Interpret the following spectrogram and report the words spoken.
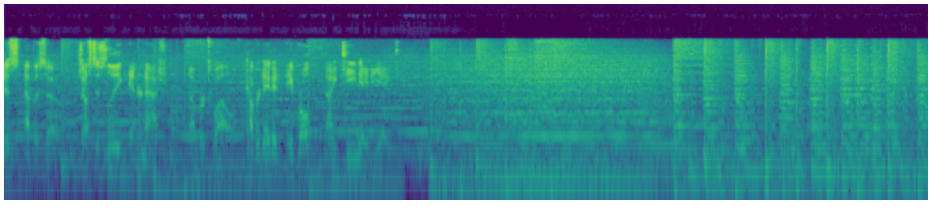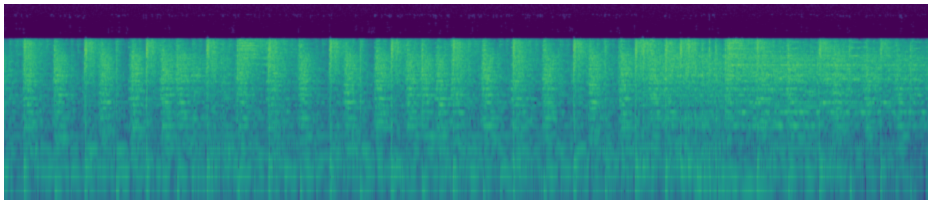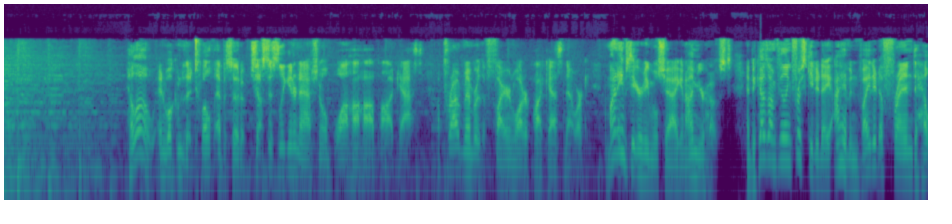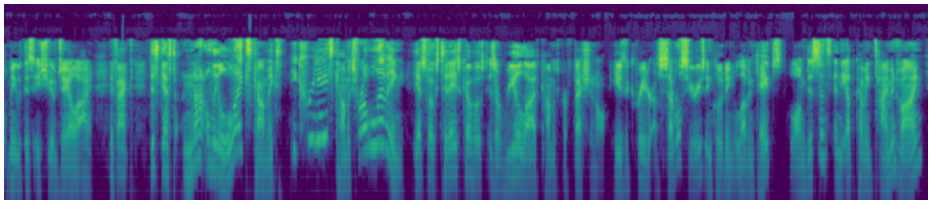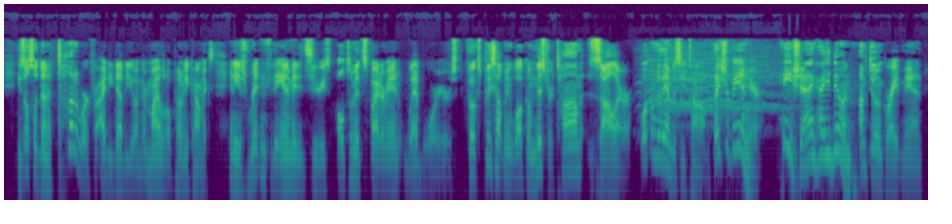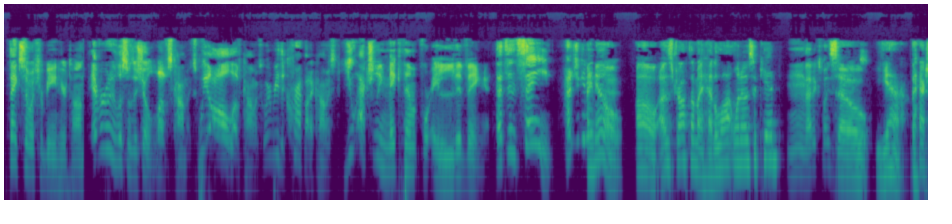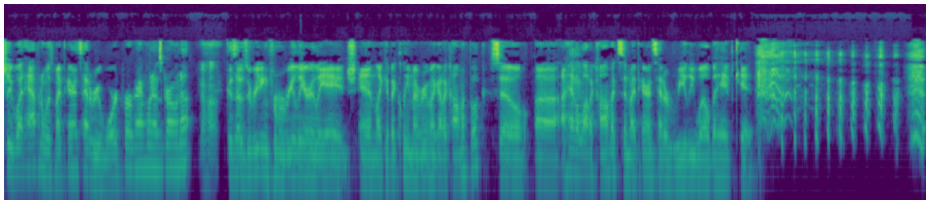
This episode, Justice League International, number 12, cover dated April 1988. And welcome to the 12th episode of Justice League International Bwahaha Podcast, a proud member of the Fire and Water Podcast Network. My name's the Irredeemable Shag, and I'm your host. And because I'm feeling frisky today, I have invited a friend to help me with this issue of JLI. In fact, this guest not only likes comics, he creates comics for a living. Yes, folks, today's co-host is a real live comics professional. He is the creator of several series, including Love and Capes, Long Distance, and the upcoming Time and Vine. He's also done a ton of work for IDW on their My Little Pony comics, and he has written for the animated series Ultimate Spider-Man Web Warriors. Folks, please help me welcome Mr. Tom Zahler. Welcome to the embassy, Tom. Thanks for being here. Hey Shag, how you doing? I'm doing great, man. Thanks so much for being here, Tom. Everyone who listens to the show loves comics. We all love comics. We read the crap out of comics. You actually make them for a living. That's insane. How did you get I know. Oh, I was dropped on my head a lot when I was a kid. that? Mm, that explains So yeah, actually, what happened was my parents had a reward program when I was growing up because I was reading from a really early age, and like if I cleaned my room, I got a comic book. So uh, I had a lot of comics, and my parents had a really well behaved kid.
